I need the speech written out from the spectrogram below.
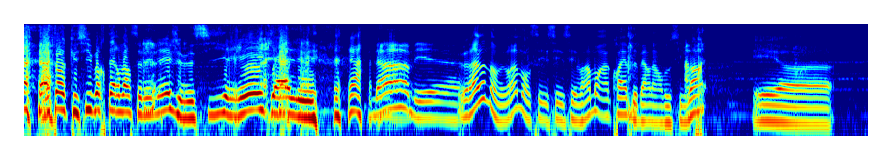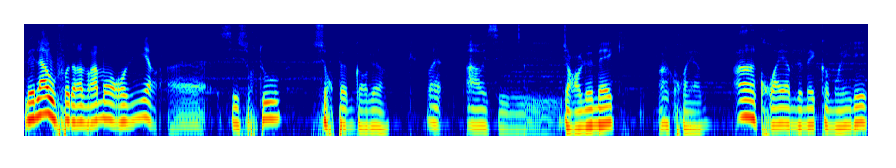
en tant que supporter barcelonais, je me suis régalé. non, mais. euh, Vraiment, non, mais vraiment, c'est vraiment incroyable de Bernardo Silva. Et euh, mais là où il faudrait vraiment revenir, euh, c'est surtout sur Pep Guardiola. Ouais. Ah ouais, c'est. Genre le mec, incroyable. Incroyable le mec, comment il est.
